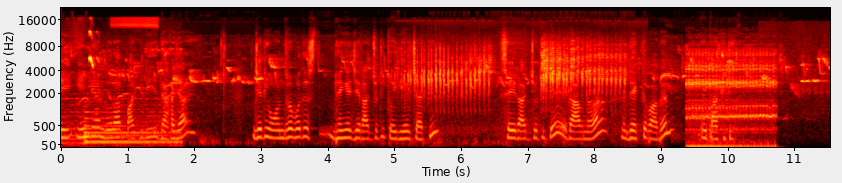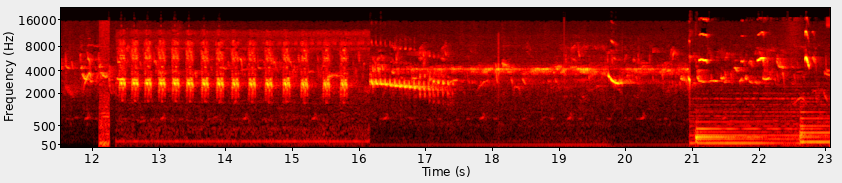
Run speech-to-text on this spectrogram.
এই ইন্ডিয়ান রোলার পাখিটি দেখা যায়, যেটি অন্ধ্রপ্রদেশ ভেঙে যে রাজ্যটি তৈরি হয়েছে আর কি, সেই রাজ্যটিতে এটা আপনারা দেখতে পাবেন এই পাখিটি। Thank you.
